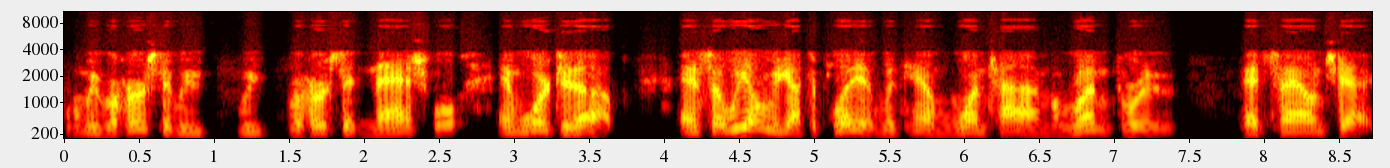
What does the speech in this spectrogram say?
when we rehearsed it, we we rehearsed it in Nashville and worked it up. And so we only got to play it with him one time, a run through at sound check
